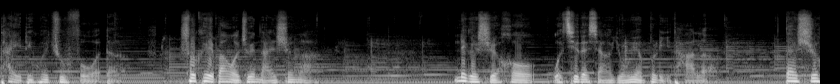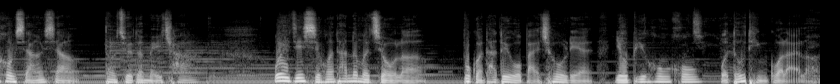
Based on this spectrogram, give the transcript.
他一定会祝福我的。说可以帮我追男生啊。那个时候我气得想永远不理他了，但事后想想倒觉得没差。我已经喜欢他那么久了，不管他对我摆臭脸、牛逼哄哄，我都挺过来了。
